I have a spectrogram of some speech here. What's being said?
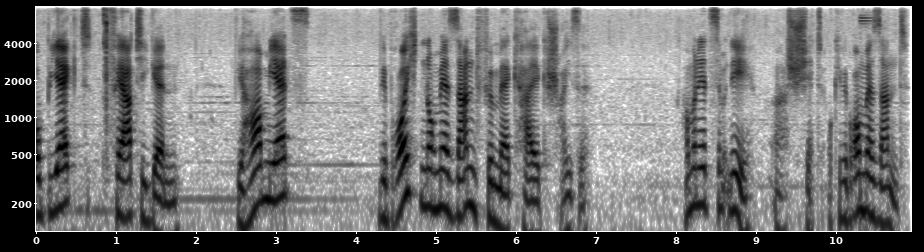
Objekt fertigen. Wir haben jetzt... Wir bräuchten noch mehr Sand für mehr Kalk. Scheiße. Haben wir jetzt... Nee. Ah, shit. Okay, wir brauchen mehr Sand.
